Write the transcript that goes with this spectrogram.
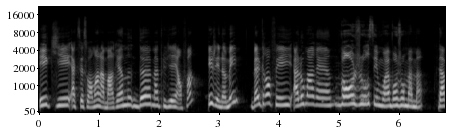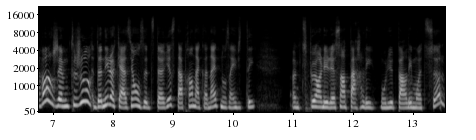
Et qui est accessoirement la marraine de ma plus vieille enfant, et j'ai nommé Belle Grand-Fille. Allô, marraine. Bonjour, c'est moi. Bonjour, maman. D'abord, j'aime toujours donner l'occasion aux auditoristes d'apprendre à connaître nos invités, un petit peu en les laissant parler au lieu de parler moi tout seul.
